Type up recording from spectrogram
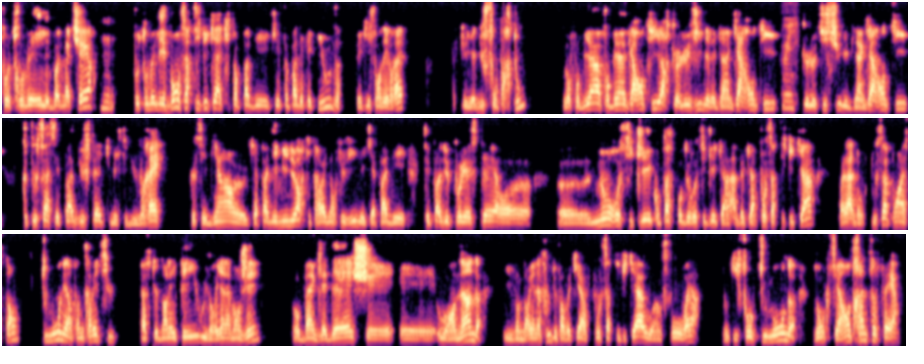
faut trouver les bonnes matières, Mm. faut trouver les bons certificats qui sont pas des, qui sont pas des fake news, mais qui sont des vrais, parce qu'il y a du faux partout. Donc faut bien, faut bien garantir que l'usine elle est bien garantie, Oui. que le tissu il est bien garanti, que tout ça c'est pas du fake mais c'est du vrai, que c'est bien, euh, qu'il n'y a pas des mineurs qui travaillent dans l'usine et qu'il n'y a pas des, c'est pas du polyester euh, euh, non recyclé qu'on passe pour du recyclé avec un faux certificat. Voilà, donc tout ça pour l'instant, tout le monde est en train de travailler dessus, parce que dans les pays où ils ont rien à manger, au Bangladesh et, et ou en Inde, ils n'en ont rien à foutre de fabriquer un faux certificat ou un faux voilà. Donc il faut que tout le monde, donc c'est en train de se faire.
